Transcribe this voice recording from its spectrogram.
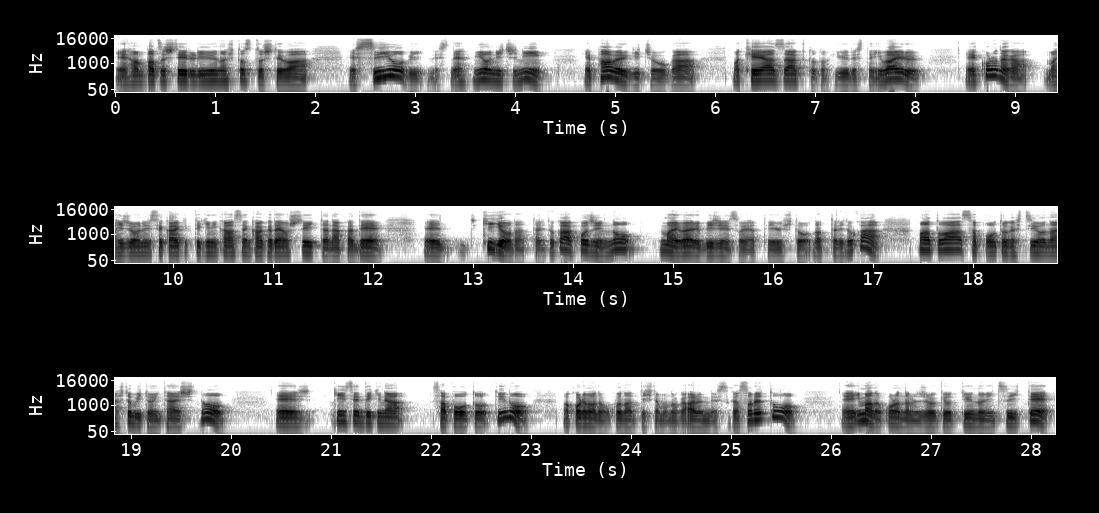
え反発している理由の一つとしては、え水曜日ですね、明日にえパウエル議長が、まあ、 CARES Act というですね、いわゆるえコロナがま非常に世界的に感染拡大をしていった中で、え企業だったりとか個人のまあ、いわゆるビジネスをやっている人だったりとか、まあ、あとはサポートが必要な人々に対しての、え、金銭的なサポートっていうのを、まあ、これまで行ってきたものがあるんですが、それと、え、今のコロナの状況っていうのについて、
